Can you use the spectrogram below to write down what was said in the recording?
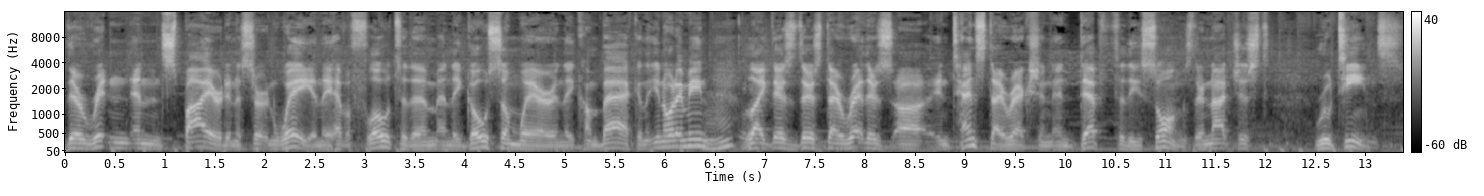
They're written and inspired in a certain way, and they have a flow to them, and they go somewhere, and they come back, and you know what I mean. Like there's there's direct there's uh, intense direction and depth to these songs. They're not just routines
